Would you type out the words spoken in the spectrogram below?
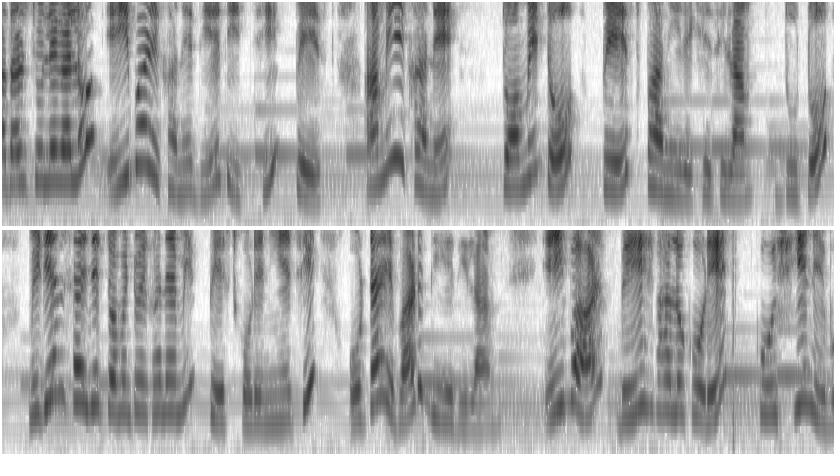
আদার চলে গেল, এইবার এখানে দিয়ে দিচ্ছি পেস্ট। আমি এখানে টমেটো পেস্ট বানিয়ে রেখেছিলাম। দুটো মিডিয়াম সাইজের টমেটো এখানে আমি পেস্ট করে নিয়েছি, ওটা এবার দিয়ে দিলাম। এইবার বেশ ভালো করে কষিয়ে নেব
